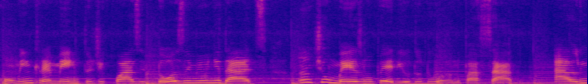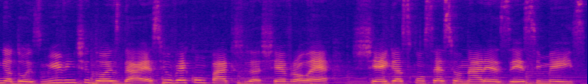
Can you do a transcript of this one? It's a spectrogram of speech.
com um incremento de quase 12 mil unidades ante o mesmo período do ano passado. A linha 2022 da SUV Compact da Chevrolet chega às concessionárias esse mês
